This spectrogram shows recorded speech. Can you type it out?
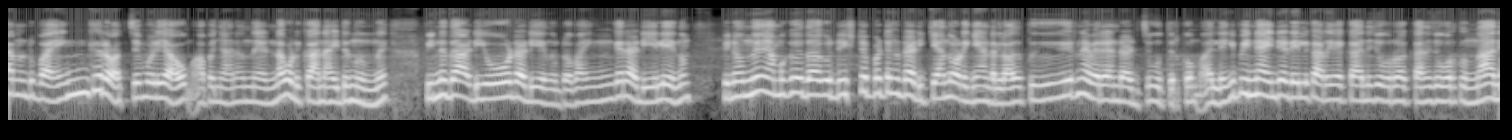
പറഞ്ഞിട്ട് ഭയങ്കര ഒച്ചം വിളിയാവും അപ്പം ഞാനൊന്ന് എണ്ണ കൊടുക്കാനായിട്ട് നിന്ന്. പിന്നെ ഇത് അടിയോട് അടിയായിരുന്നു കേട്ടോ ഭയങ്കര അടിയിലായിരുന്നു. പിന്നെ ഒന്ന് നമുക്ക് ഇതാ ഒരു ഇഷ്ടപ്പെട്ട് ഇങ്ങോട്ട് അടിക്കാൻ തുടങ്ങിയാണ്ടല്ലോ. അത് തീർന്നെ വരെ കണ്ട് അടിച്ച് കുത്തിർക്കും. അല്ലെങ്കിൽ പിന്നെ അതിന്റെ ഇടയിൽ കറി വെക്കാൻ ചോറ് വെക്കാൻ ചോറ് തിന്നാൻ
